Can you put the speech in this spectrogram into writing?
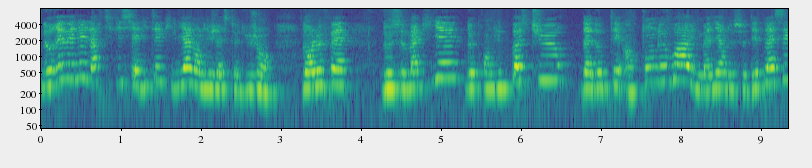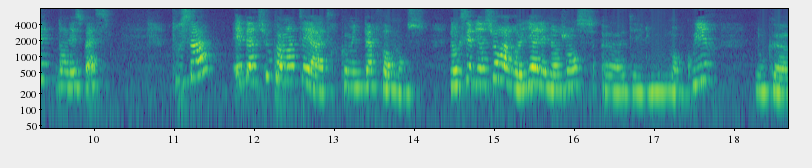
de révéler l'artificialité qu'il y a dans les gestes du genre, dans le fait de se maquiller, de prendre une posture, d'adopter un ton de voix, une manière de se déplacer dans l'espace. Tout ça est perçu comme un théâtre, comme une performance. Donc c'est bien sûr à relier à l'émergence euh, du mouvement queer. Donc euh,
